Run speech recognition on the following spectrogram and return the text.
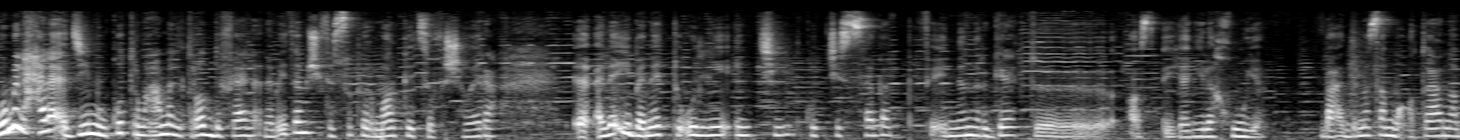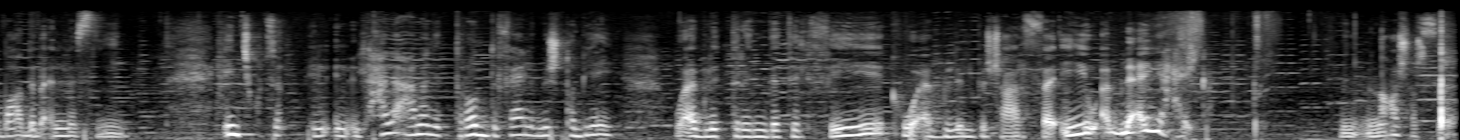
المهم الحلقة دي من كتر ما عملت رد فعل أنا بقيت أمشي في ال supermarkets وفي الشوارع ألاقي بنات تقول لي انت كنت السبب في إن أنا رجعت يعني لأخويا بعد مثلا ما قطعنا بعض بقالنا سنين. انت كنت الحلقة عملت رد فعل مش طبيعي وقبل الترندات ال fake وقبل مش عارفة إيه وقبل أي حاجة. من من 10 سنين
